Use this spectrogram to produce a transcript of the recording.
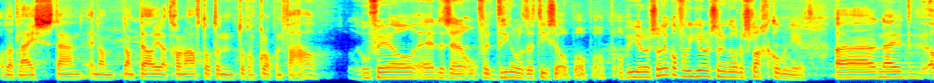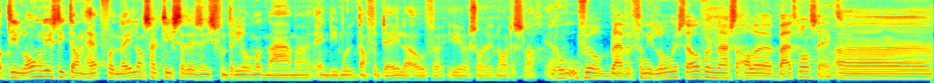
op dat lijstje staan. En dan, dan pel je dat gewoon af tot een, tot een kloppend verhaal. Hoeveel? Er zijn ongeveer 300 artiesten op, op, op, op Eurosonic of op Eurosonic door de slag gecombineerd? Uh, nee, op die longlist die ik dan heb voor Nederlandse artiesten, is iets van 300 namen. En die moet ik dan verdelen over Eurosonic Noorderslag. Ja. Hoe, hoeveel blijven er van die longlist over naast alle buitenlandse acts? Uh,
